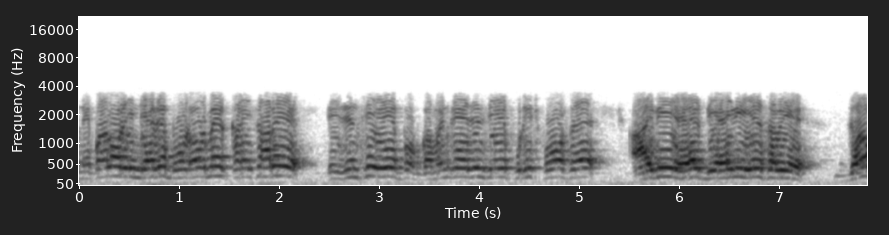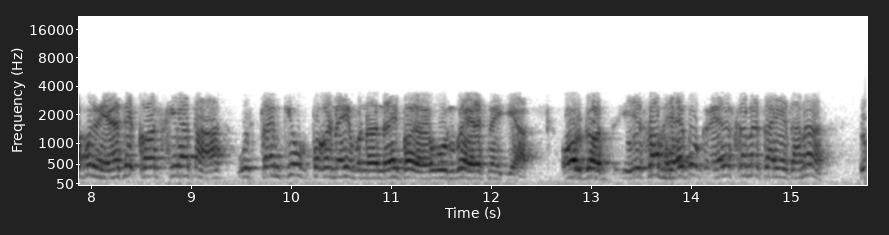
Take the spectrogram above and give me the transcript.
नेपाल और इंडिया के बॉर्डर में कई सारे एजेंसी है गवर्नमेंट का एजेंसी है पुलिस फोर्स है। आईबी है डीआईबी है सभी है जब यहाँ से क्रॉस किया था उस टाइम क्यों पकड़ नहीं, नहीं उनको अरेस्ट नहीं किया? और ये सब है तो अरेस्ट करना चाहिए था ना? तो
